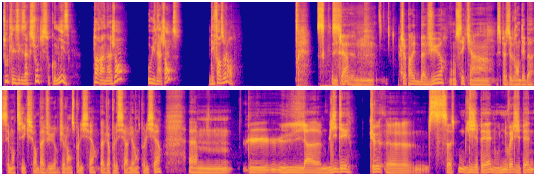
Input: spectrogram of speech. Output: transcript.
toutes les exactions qui sont commises par un agent ou une agente des forces de l'ordre. Euh, Tu as parlé de bavure. On sait qu'il y a un espèce de grand débat sémantique sur bavure, violence policière, bavure policière, violence policière. Euh, la- L'idée que euh, l'IGPN ou une nouvelle IGPN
